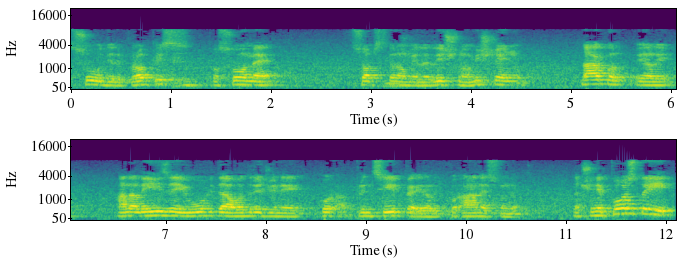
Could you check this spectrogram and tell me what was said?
sud ili propis po svome sobstvenom ili ličnom mišljenju, nakon jeli, analize i uvida određene principe ili Kur'ana i sunneta. Znači ne postoji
